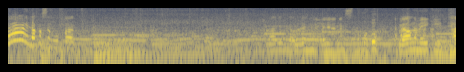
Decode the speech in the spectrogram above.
Ay, lakas ng upag. Ay, naulan. Wala na ng snow. Wala kang na makikita.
